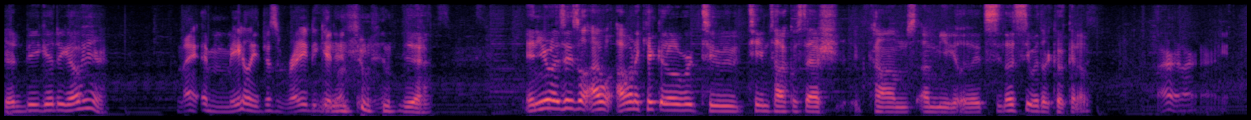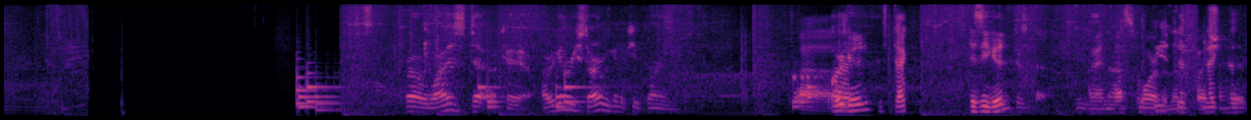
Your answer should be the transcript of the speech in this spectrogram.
should be good to go here. Man, immediately just ready to get into it. yeah. And you know what, Zazel? I, I want to kick it over to Team Taco Stash comms immediately. Let's see, let's see what they're cooking up. All right, all right, all right. Bro, why is deck? Okay, are we gonna restart? or Are we gonna keep playing? Uh, We're good. This deck. Is he good? Is that- he's I mean, that's more of a Just question. the-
